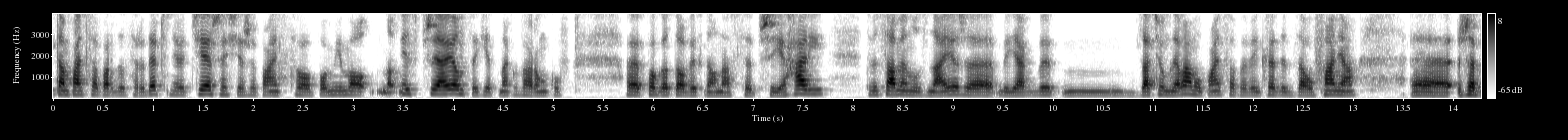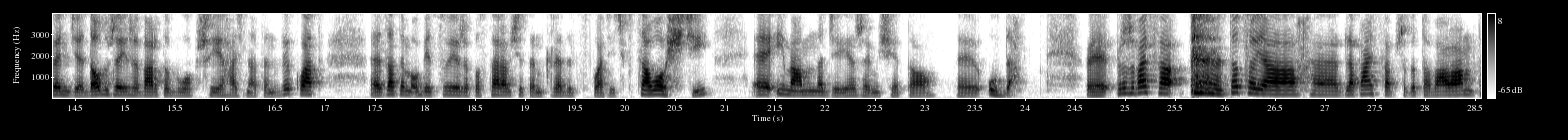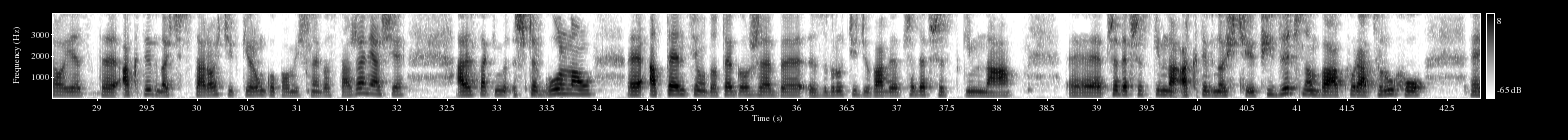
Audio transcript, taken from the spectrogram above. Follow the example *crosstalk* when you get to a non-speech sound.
Witam Państwa bardzo serdecznie. Cieszę się, że Państwo pomimo no, niesprzyjających jednak warunków e, pogotowych do nas przyjechali. Tym samym uznaję, że jakby mm, zaciągnęłam u Państwa pewien kredyt zaufania, e, że będzie dobrze i że warto było przyjechać na ten wykład. E, zatem obiecuję, że postaram się ten kredyt spłacić w całości i mam nadzieję, że mi się to uda. E, proszę Państwa, *clears throat* to co ja e, dla Państwa przygotowałam, to jest e, aktywność w starości w kierunku pomyślnego starzenia się, ale z takim szczególną atencją do tego, żeby zwrócić uwagę przede wszystkim na, przede wszystkim na aktywność fizyczną, bo akurat ruchu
